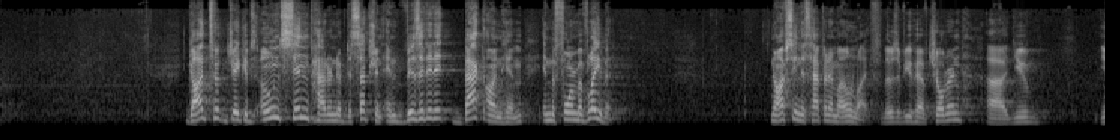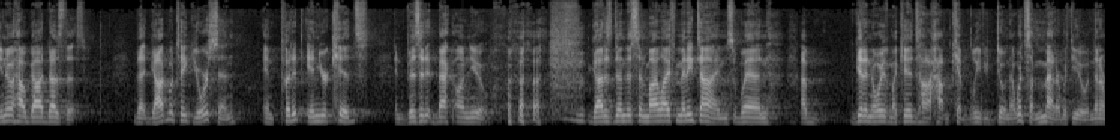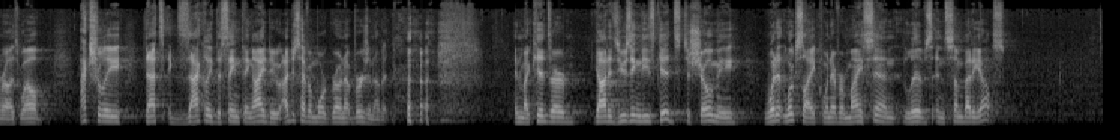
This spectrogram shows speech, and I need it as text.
God took Jacob's own sin pattern of deception and visited it back on him in the form of Laban. Now, I've seen this happen in my own life. Those of you who have children, uh, you, you know how God does this. That God will take your sin and put it in your kids and visit it back on you. God has done this in my life many times when I get annoyed with my kids. Oh, I can't believe you're doing that. What's the matter with you? And then I realize, well, actually, that's exactly the same thing I do. I just have a more grown up version of it. and my kids are, God is using these kids to show me what it looks like whenever my sin lives in somebody else.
